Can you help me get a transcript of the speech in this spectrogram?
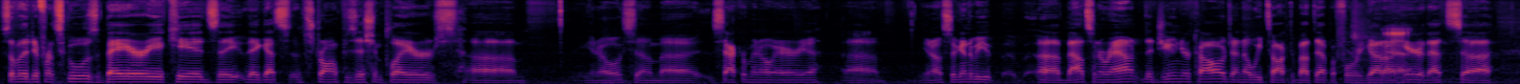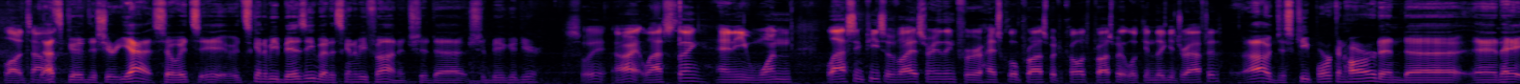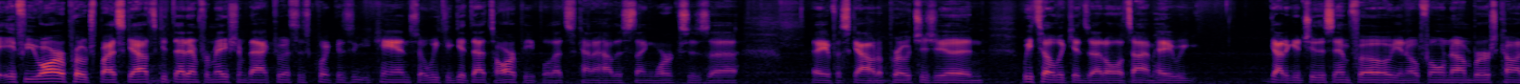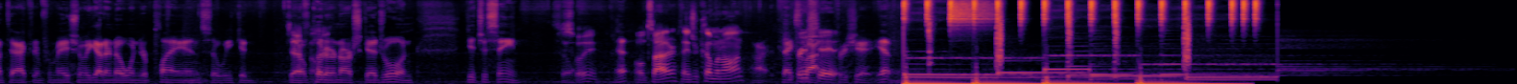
some of the different schools, the Bay Area kids. They they got some strong position players. Um, you know, some uh, Sacramento area. Um, you know, so going to be uh, bouncing around the junior college. I know we talked about that before we got Yeah. on here. That's uh, A lot of talent. that's good this year. Yeah, so it's it, it's going to be busy, but it's going to be fun. It should uh, should be a good year. Sweet. All right, last thing. Any one lasting piece of advice or anything for a high school prospect or college prospect looking to get drafted? Oh, just keep working hard, and uh, and hey, if you are approached by scouts, get that information back to us as quick as you can, so we could get that to our people. That's kind of how this thing works. Is uh, hey, if a scout approaches you, and we tell the kids that all the time. Hey, we got to get you this info. You know, phone numbers, contact information. We got to know when you're playing, so we could you know, put it in our schedule and get you seen. So, Sweet. Yep. Well, Tyler, thanks for coming on. All right. Thanks Appreciate a lot. it. Appreciate it. Yep.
